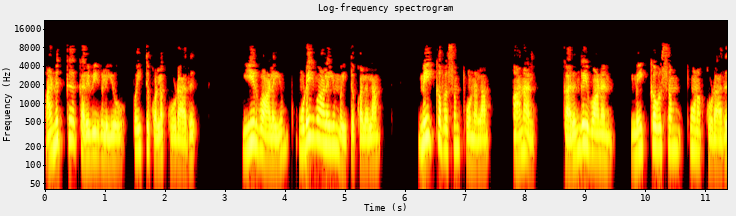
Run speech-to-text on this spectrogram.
அணுக்க கருவிகளையோ வைத்துக் கொள்ளக்கூடாது ஈர்வாளையும் உடைவாளையும் வைத்துக் கொள்ளலாம். மெய்க்கவசம் பூணலாம். ஆனால் கருங்கை வாணன் மெய்க்கவசம் பூணக்கூடாது.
